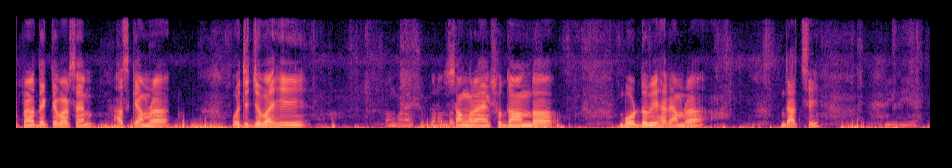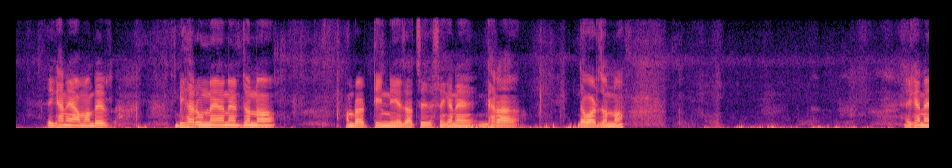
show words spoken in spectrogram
আপনারা দেখতে পাচ্ছেন আজকে আমরা ঐতিহ্যবাহী সংগনায় শুদ্ধানন্দ। সংগ্রামী শুদ্ধানন্দ বৌদ্ধ বিহারে আমরা যাচ্ছি। এখানে আমাদের বিহার উন্নয়নের জন্য আমরা টিন নিয়ে যাচ্ছি সেখানে ঘেরা দেওয়ার জন্য। এখানে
